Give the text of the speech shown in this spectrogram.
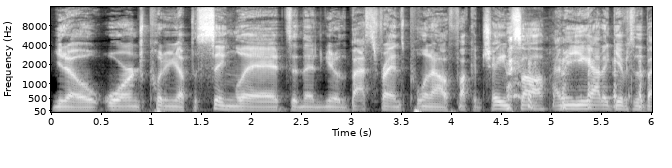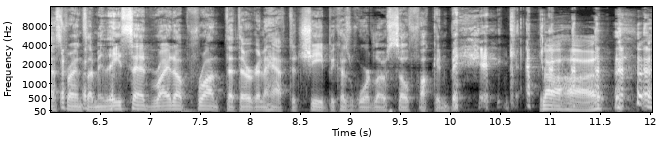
you know, Orange putting up the singlets and then, you know, the best friends pulling out a fucking chainsaw. I mean, you got to give it to the best friends. I mean, they said right up front that they're going to have to cheat because Wardlow's so fucking big. Uh huh.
